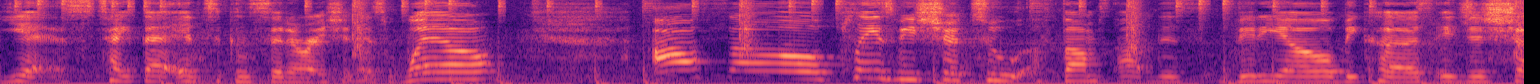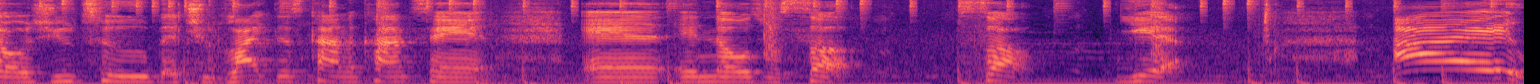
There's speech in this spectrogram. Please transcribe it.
yes take that into consideration as well. Also please be sure to thumbs up this video because it just shows youtube that you like this kind of content and it knows what's up. So yeah I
